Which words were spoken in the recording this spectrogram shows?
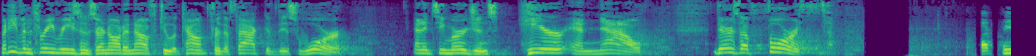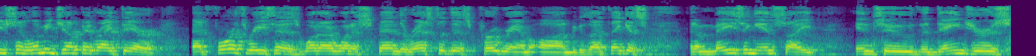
But even three reasons are not enough to account for the fact of this war and its emergence here and now. There's a fourth. Dr. Peterson, let me jump in right there. That fourth reason is what I want to spend the rest of this program on because I think it's an amazing insight into the dangers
